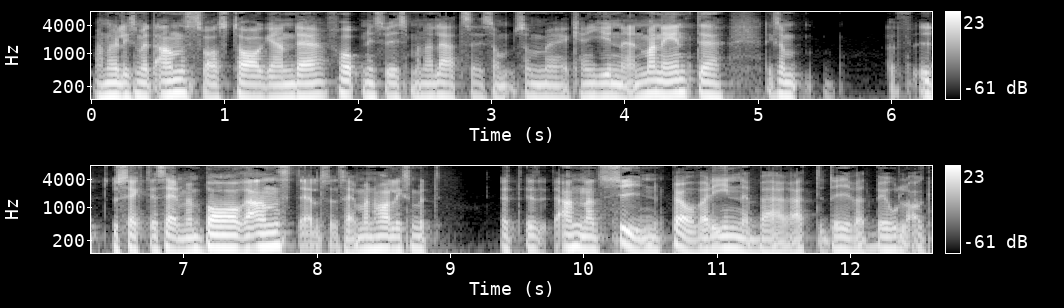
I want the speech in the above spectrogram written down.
Man har liksom ett ansvarstagande, förhoppningsvis man har lärt sig som, som eh, kan gynna en. Man är inte, liksom, ursäkta jag säger det, men bara anställd så att säga. Man har liksom ett ett, ett annat syn på vad det innebär att driva ett bolag.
